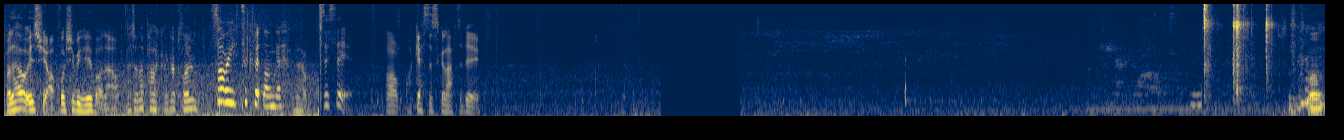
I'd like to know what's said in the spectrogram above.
Where the hell is she? I thought she'd be here by now. I don't know, Parker. I got a clue. Sorry, it took a bit longer. Is this it? Oh, I guess this is gonna have to do. Well,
